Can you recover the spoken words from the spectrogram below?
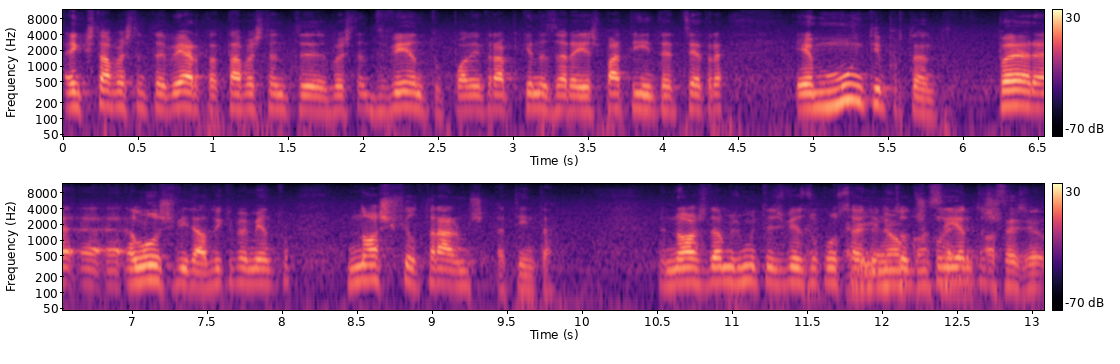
em que está bastante aberta, está bastante, bastante vento, podem entrar pequenas areias para a tinta, etc. É muito importante para a, longevidade do equipamento nós filtrarmos a tinta. Nós damos muitas vezes o conselho a todos os clientes. Ou seja,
